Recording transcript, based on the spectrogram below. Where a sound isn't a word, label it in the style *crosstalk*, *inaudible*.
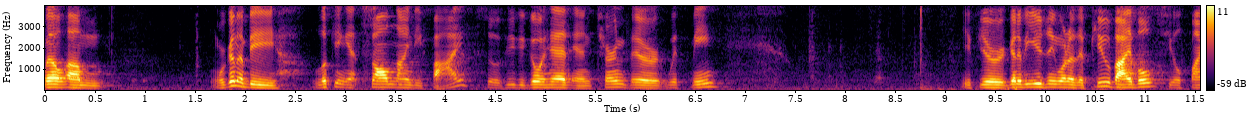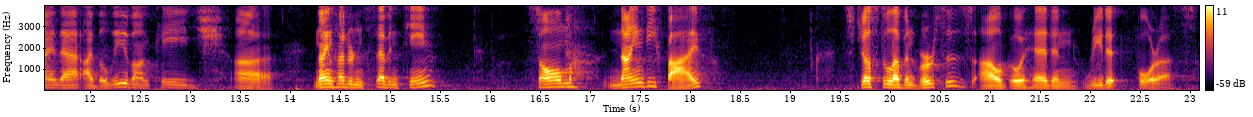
Well, um, we're going to be looking at Psalm 95. So if you could go ahead and turn there with me. If you're going to be using one of the Pew Bibles, you'll find that, I believe, on page uh, 917, Psalm 95. It's just 11 verses. I'll go ahead and read it for us.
